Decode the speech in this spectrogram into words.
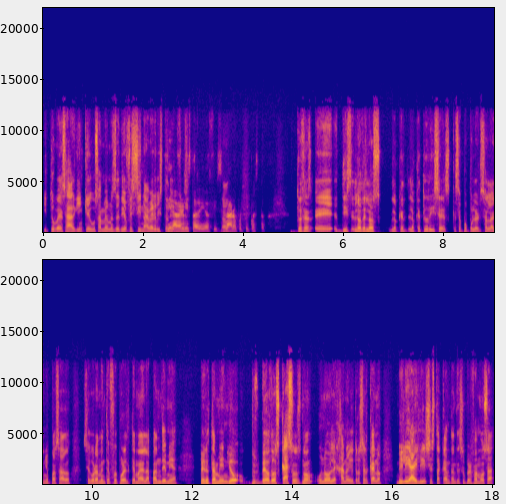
Y tú ves a alguien que usa memes de The Office sin haber visto sin The haber Office. visto The Office, claro, por supuesto. Entonces, eh, lo de los, lo que, lo que tú dices, que se popularizó el año pasado, seguramente fue por el tema de la pandemia, pero también yo pues, veo dos casos, ¿no? Uno lejano y otro cercano. Billie Eilish, esta cantante súper famosa,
